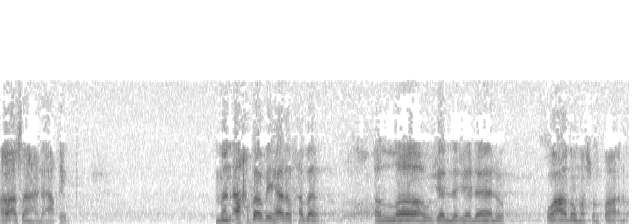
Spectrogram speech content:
رأسا على عقب. من أخبر بهذا الخبر؟ الله جل جلاله وعظم سلطانه.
